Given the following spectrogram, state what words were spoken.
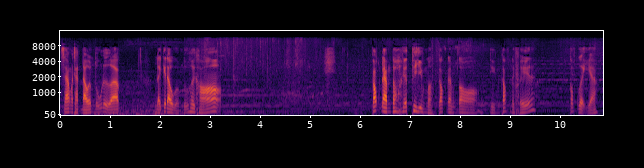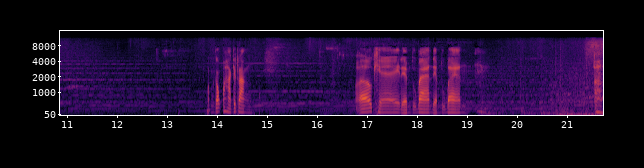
Sao mà chặt đầu em tú được? Lấy cái đầu của em tú hơi khó. Cóc đam to nhất team mà, cóc đam to. Nhìn cóc này phế đấy cóc gậy à? Con cóc có hai cái răng. Ok, để em tú ban, để em tú ban.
